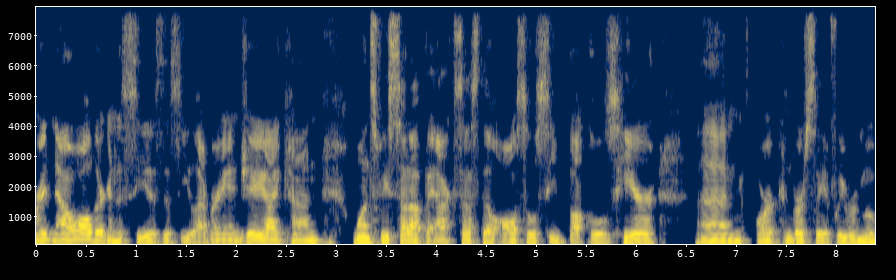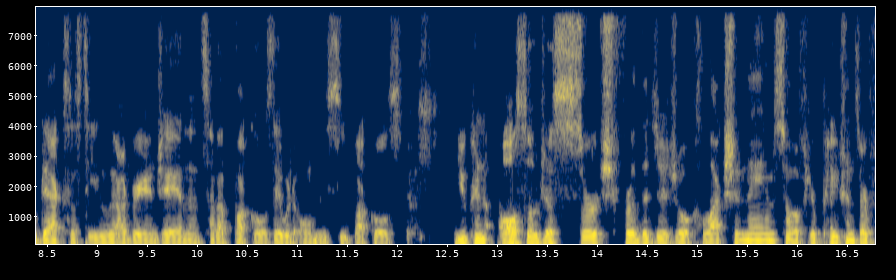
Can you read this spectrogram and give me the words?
right now all they're going to see is this and J icon. Once we set up access, they'll also see BCCLS here. Um, or conversely, if we removed access to eLibrary NJ and then set up BCCLS, they would only see BCCLS. You can also just search for the digital collection name. So if your patrons are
